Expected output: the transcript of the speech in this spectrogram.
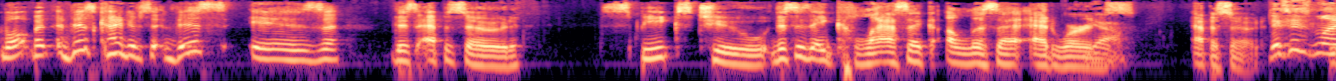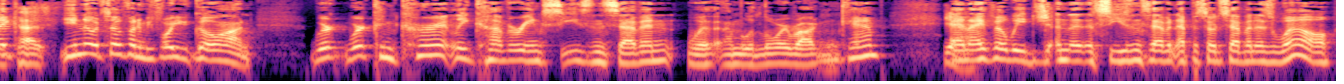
Well, but this kind of this is this episode speaks to this is a classic Alyssa Edwards Yeah. episode. This is like Because- you know it's so funny. Before you go on, we're we're concurrently covering season seven with um, with Lori Roggenkamp, Yeah. and I feel we season seven, episode seven as well,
